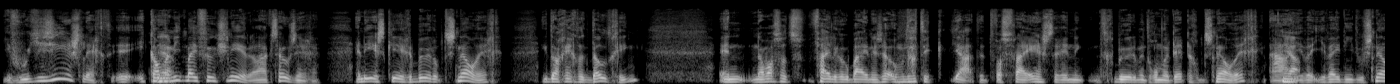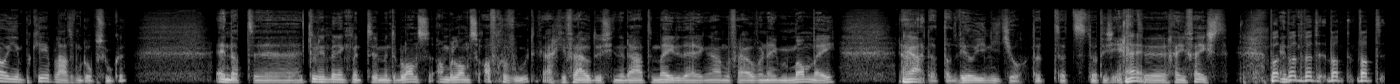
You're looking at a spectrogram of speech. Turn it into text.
je voelt je zeer slecht. Eh, Ik kan Ja. er niet mee functioneren, laat ik het zo zeggen. En de eerste keer gebeurde op de snelweg. Ik dacht echt dat ik dood ging. En nou was het feitelijk ook bijna zo, omdat ik, ja, het was vrij ernstig en het gebeurde met 130 op de snelweg. Nou, Ja. je, weet, je weet niet hoe snel je een parkeerplaats moet opzoeken. En dat, eh, toen ben ik met, eh, met de ambulance, ambulance afgevoerd. Dan krijg je vrouw dus inderdaad een mededeling aan mevrouw, we nemen uw man mee. Ja, Ja. Dat, dat wil je niet joh. Dat, dat, dat is echt Nee. eh, geen feest. Wat, En- wat, wat, wat, wat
